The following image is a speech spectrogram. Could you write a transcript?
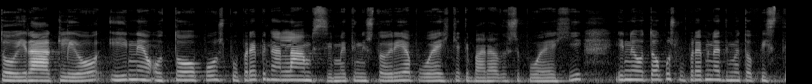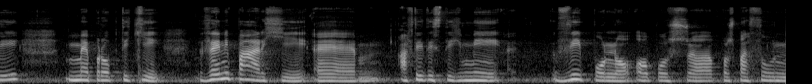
το Ηράκλειο είναι ο τόπος που πρέπει να λάμψει με την ιστορία που έχει και την παράδοση που έχει. Είναι ο τόπος που πρέπει να αντιμετωπιστεί με προοπτική. Δεν υπάρχει ε, αυτή τη στιγμή δίπολο όπως ε, προσπαθούν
